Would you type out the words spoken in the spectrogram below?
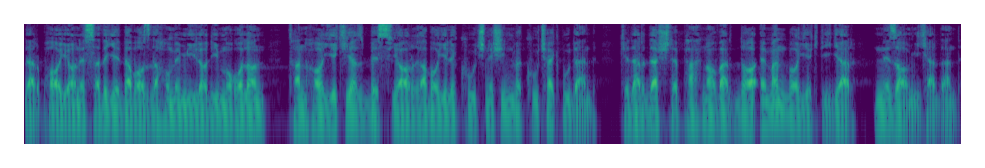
در پایان سده دوازدهم میلادی مغولان تنها یکی از بسیار قبایل کوچنشین و کوچک بودند که در دشت پهناور دائما با یکدیگر نزاع می کردند.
